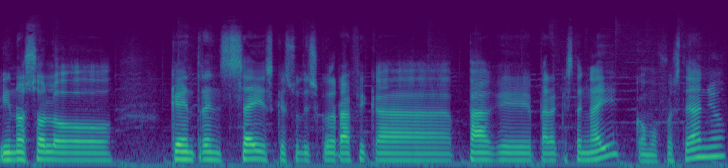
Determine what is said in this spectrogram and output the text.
y no solo que entren seis que su discográfica pague para que estén ahí, como fue este año.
